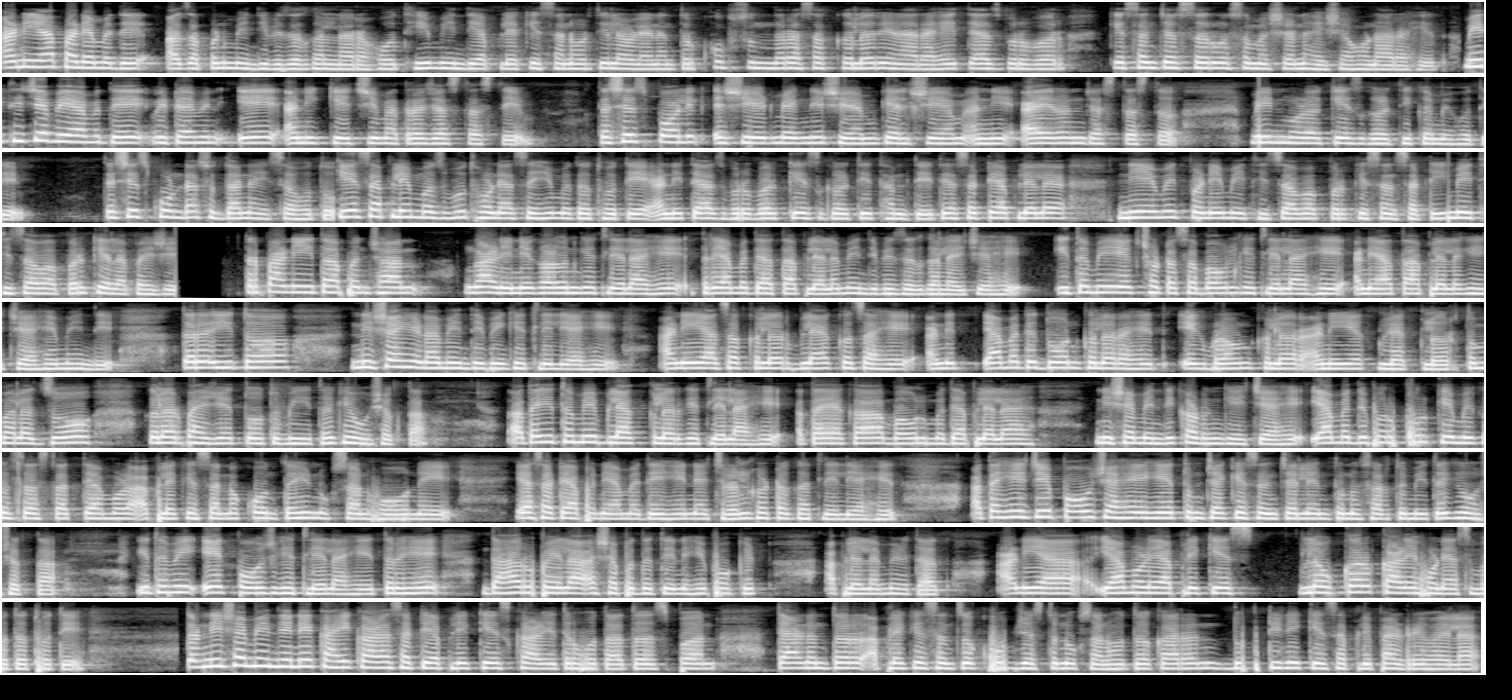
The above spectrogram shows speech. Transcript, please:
आणि या पाण्यामध्ये आज आपण मेहंदी भिजत घालणार आहोत. ही मेहंदी आपल्या केसांवरती लावल्यानंतर खूप सुंदर असा कलर येणार आहे. त्याचबरोबर केसांच्या सर्व समस्या नाहीशा होणार आहेत. मेथीच्या बियामध्ये व्हिटॅमिन ए आणि के ची मात्रा जास्त असते. तसेच पॉलिक ॲसिड मॅग्नेशियम कॅल्शियम आणि आयरन जास्त असतं. मेनमुळं केस गळती कमी होते. तसेच कोंडासुद्धा नाहीसा होतो. केस आपले मजबूत होण्यासही मदत होते आणि त्याचबरोबर केस गळती थांबते. त्यासाठी आपल्याला नियमितपणे मेथीचा वापर केसांसाठी मेथीचा वापर केला पाहिजे. तर पाणी इथं आपण छान गाळणीने गाळून घेतलेलं आहे. तर यामध्ये आता आपल्याला मेहंदी भिजत घालायची आहे. इथं मी एक छोटासा बाऊल घेतलेला आहे आणि आता आपल्याला घ्यायची आहे मेहंदी. तर इथं निशा हिणा मेहंदी मी घेतलेली आहे. आणि याचा कलर ब्लॅकच आहे. आणि यामध्ये दोन कलर आहेत. एक ब्राऊन कलर आणि एक ब्लॅक कलर तुम्हाला जो कलर पाहिजे तो तुम्ही इथं घेऊ शकता. आता इथं मी ब्लॅक कलर घेतलेला आहे. आता एका बाऊलमध्ये आपल्याला निशा मेहंदी काढून घ्यायची आहे. यामध्ये भरपूर केमिकल्स असतात. त्यामुळं आपल्या केसांना कोणतंही नुकसान होऊ नये. यासाठी आपण यामध्ये हे नॅचरल घटक घातलेले आहेत. आता हे जे पाऊच आहे हे तुमच्या केसांच्या लेंथनुसार तुम्ही इथं घेऊ शकता. इथं मी एक पाऊच घेतलेला आहे. तर हे दहा रुपयाला अशा पद्धतीने हे पॉकेट आपल्याला मिळतात. आणि या यामुळे आपले केस लवकर काळे होण्यास मदत होते. तर निशा मेहंदीने काही काळासाठी आपले केस काळे तर होतातच पण त्यानंतर आपल्या केसांचं खूप जास्त नुकसान होतं कारण दुपटीने केस आपली पांढरी व्हायला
